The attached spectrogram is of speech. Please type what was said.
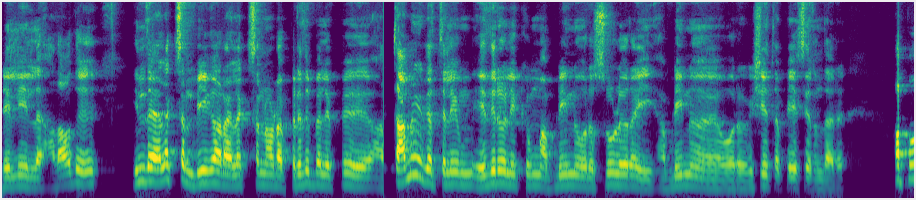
டெல்லியில. அதாவது இந்த எலெக்ஷன் பீகார் எலெக்ஷனோட பிரதிபலிப்பு தமிழகத்திலையும் எதிரொலிக்கும் அப்படின்னு ஒரு சூளுரை அப்படின்னு ஒரு விஷயத்த பேசியிருந்தாரு. அப்போ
